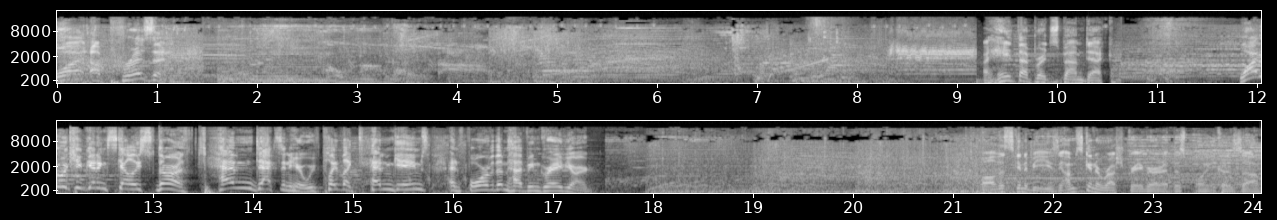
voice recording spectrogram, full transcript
What a prison. I hate that bridge spam deck. Why do we keep getting Skelly? There are 10 decks in here. We've played like 10 games and four of them have been graveyard. Well, this is going to be easy. I'm just going to rush graveyard at this point because um,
